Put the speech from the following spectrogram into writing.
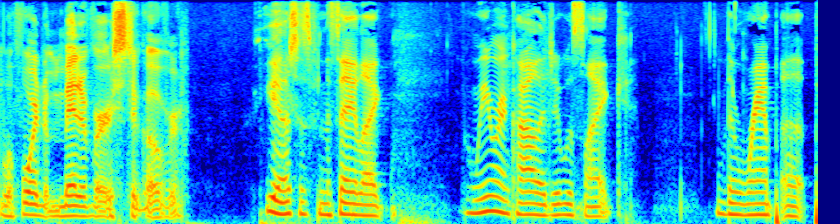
before the metaverse took over. yeah, I was just gonna say, like, when we were in college, it was like the ramp up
